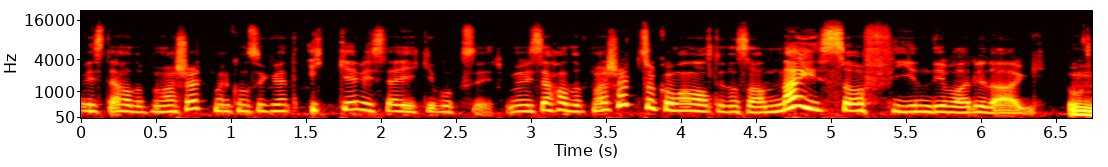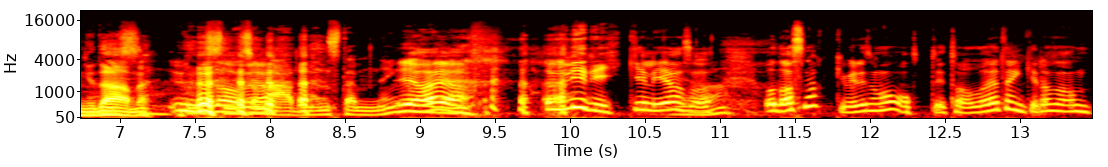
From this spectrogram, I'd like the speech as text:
hvis jeg hadde på meg skjørt, men konsekvent ikke hvis jeg gikk i bukser. Men hvis jeg hadde på meg skjørt, så kom han alltid og sa 'nei, så fin de var i dag'. unge dame. Unge dame, Som ja. er det en stemning? Ja, ja. Virkelig, altså. Ja. Og da snakker vi liksom om 80-tallet. Jeg tenker at sånn,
